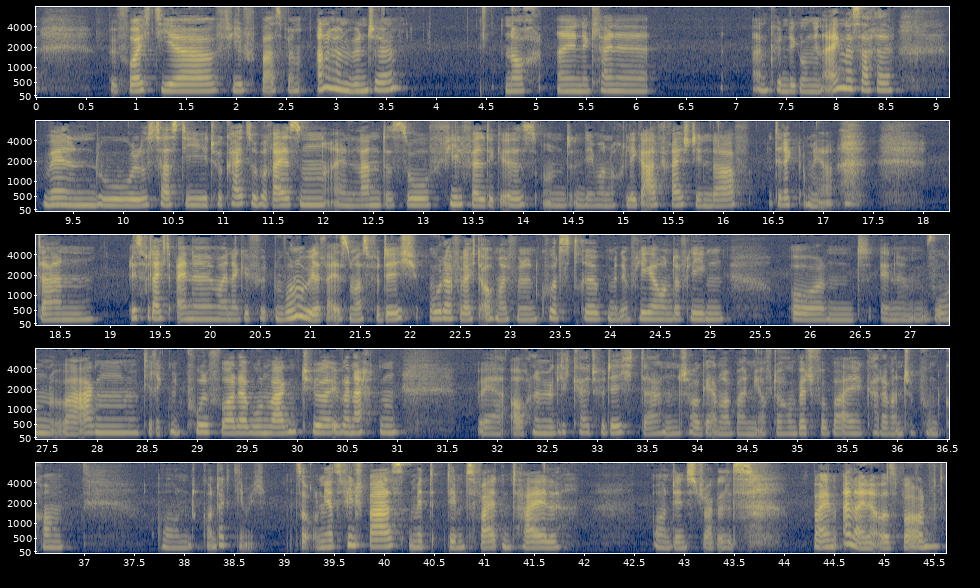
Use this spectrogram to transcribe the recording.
Bevor ich dir viel Spaß beim Anhören wünsche, noch eine kleine Ankündigung in eigener Sache. Wenn du Lust hast, die Türkei zu bereisen, ein Land, das so vielfältig ist und in dem man noch legal freistehen darf, direkt am Meer, dann ist vielleicht eine meiner geführten Wohnmobilreisen was für dich oder vielleicht auch mal für einen Kurztrip mit dem Flieger runterfliegen und in einem Wohnwagen direkt mit Pool vor der Wohnwagentür übernachten. Wäre auch eine Möglichkeit für dich. Dann schau gerne mal bei mir auf der Homepage vorbei, caravanche.com und kontaktiere mich. So, und jetzt viel Spaß mit dem zweiten Teil und den Struggles beim Alleine ausbauen.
